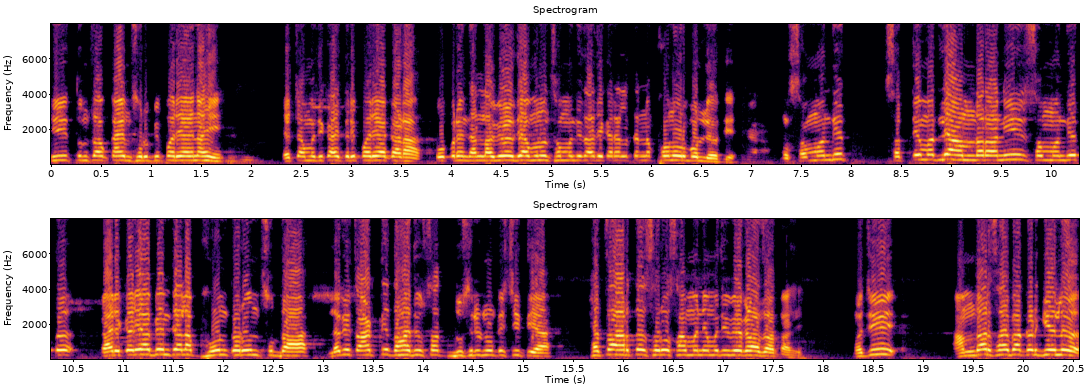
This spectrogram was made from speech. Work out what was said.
ही तुमचा कायमस्वरूपी पर्याय नाही. याच्यामध्ये काहीतरी पर्याय काढा. तोपर्यंत त्यांना वेळ द्या म्हणून संबंधित अधिकाऱ्याला त्यांना फोनवर बोलले होते. मग संबंधित सत्तेमधल्या आमदारांनी संबंधित कार्यकारी अभियंत्याला फोन करून सुद्धा लगेच आठ ते दहा दिवसात दुसरी नोटीस येते. ह्याचा अर्थ सर्वसामान्यामध्ये वेगळा जात आहे. म्हणजे आमदार साहेबाकडे गेलं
